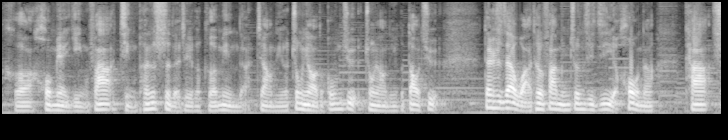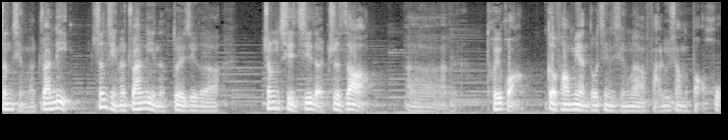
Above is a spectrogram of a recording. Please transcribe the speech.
和后面引发井喷式的这个革命的这样的一个重要的工具、重要的一个道具。但是在瓦特发明蒸汽机以后呢，他申请了专利，申请了专利呢，对这个蒸汽机的制造、呃推广各方面都进行了法律上的保护。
